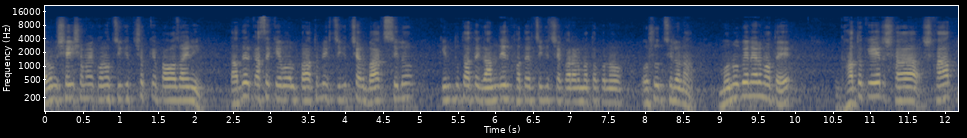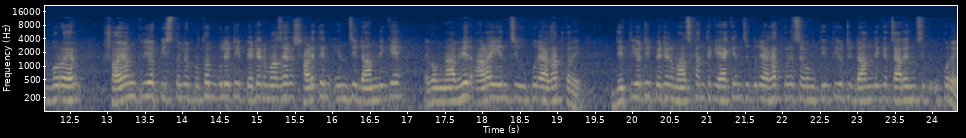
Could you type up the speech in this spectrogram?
এবং সেই সময় কোনো চিকিৎসককে পাওয়া যায়নি। তাদের কাছে কেবল প্রাথমিক চিকিৎসার বাক্স ছিল, কিন্তু তাতে গান্ধীর ক্ষতের চিকিৎসা করার মতো কোনো ওষুধ ছিল না। মনুবেনের মতে, ঘাতকের সাত বোরের স্বয়ংক্রিয় পিস্তলের প্রথম গুলিটি পেটের মাঝের সাড়ে তিন ইঞ্চি ডান দিকে এবং নাভির আড়াই ইঞ্চি উপরে আঘাত করে। দ্বিতীয়টি পেটের মাঝখান থেকে এক ইঞ্চি দূরে আঘাত করেছে এবং তৃতীয়টি ডান দিকে চার ইঞ্চি উপরে,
